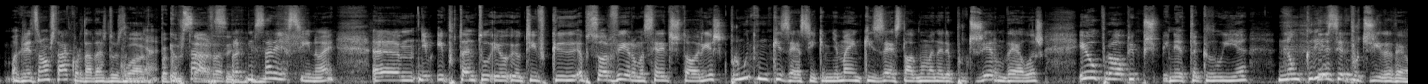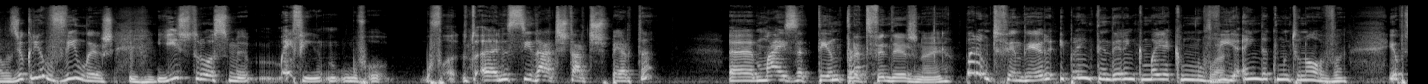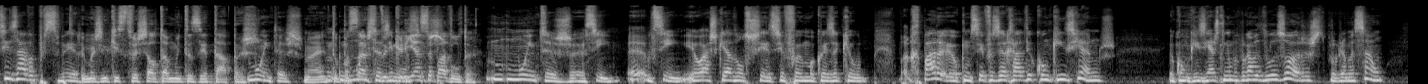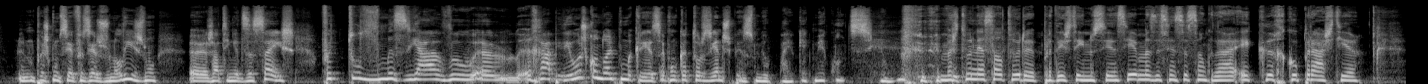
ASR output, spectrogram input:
Uma criança não está acordada às 2 Claro, da manhã. para Eu começar, estava, sim. para começar é assim, não é? Ahm, e, e, portanto eu, eu tive que absorver uma série de histórias que, por muito que me quisesse e que a minha mãe quisesse de alguma maneira proteger-me delas, eu próprio, espineta que doía, não queria ser protegida delas. Eu queria ouvi-las. Uhum. E isso trouxe-me, enfim, a necessidade de estar desperta. ah, mais atenta Para defenderes, não é? para me defender e para entender em que meio é que me movia, ainda que muito nova. Eu precisava perceber. Eu imagino que isso te fez saltar muitas etapas. Muitas. Não é? Tu passaste Muitas de criança imensas. para adulta. Muitas, sim. Eh, Sim, eu acho que a adolescência foi uma coisa que eu. Repara, eu comecei a fazer rádio com 15 anos. Eu com 15 anos tinha um programa de duas horas de programação. Depois comecei a fazer jornalismo, eh, já tinha 16. Foi tudo demasiado eh, rápido. E hoje, quando olho para uma criança com 14 anos, penso: meu pai, o que é que me aconteceu? Mas tu nessa altura perdeste a inocência, mas a sensação que dá é que recuperaste-a.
